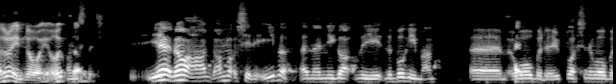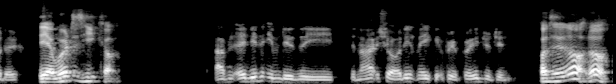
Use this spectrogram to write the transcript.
I don't even know what he looked Honestly. like. Yeah, no, I'm, I'm not seeing it either. And then you got the the boogeyman, um, Awodibu, Blessing Awodibu. Yeah, where did he come? I, I didn't even do the, the night show. I didn't make it through prejudging. Oh, did he not? No.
